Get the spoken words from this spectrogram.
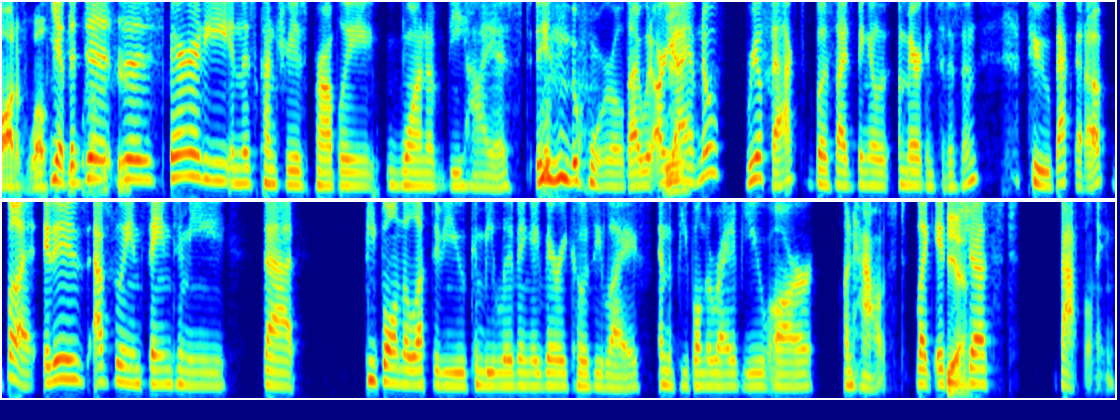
lot of wealthy. yeah. The di- the disparity in this country is probably one of the highest in the world. I would argue. Yeah. I have no real fact besides being an American citizen to back that up, but it is absolutely insane to me that people on the left of you can be living a very cozy life and the people on the right of you are unhoused. Like it's Yeah. just baffling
